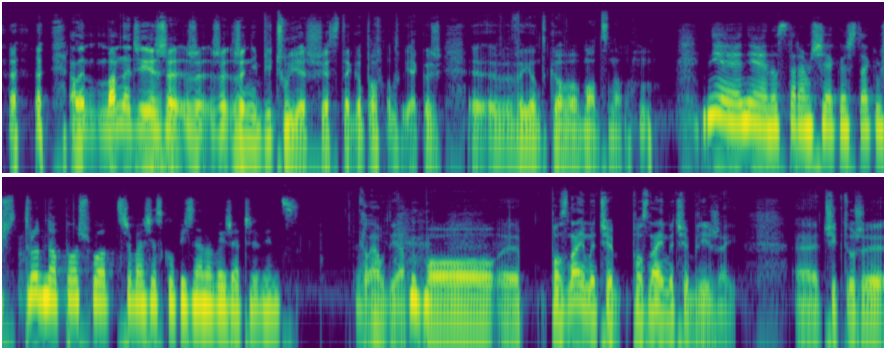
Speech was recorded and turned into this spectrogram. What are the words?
Ale mam nadzieję, że, że, że, że nie biczujesz się z tego powodu jakoś e, wyjątkowo mocno. Nie, nie, no staram się jakoś tak, już trudno poszło, trzeba się skupić na nowej rzeczy, więc... Tak. Klaudia, po, e, poznajmy, cię, poznajmy cię bliżej. E, ci, którzy,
